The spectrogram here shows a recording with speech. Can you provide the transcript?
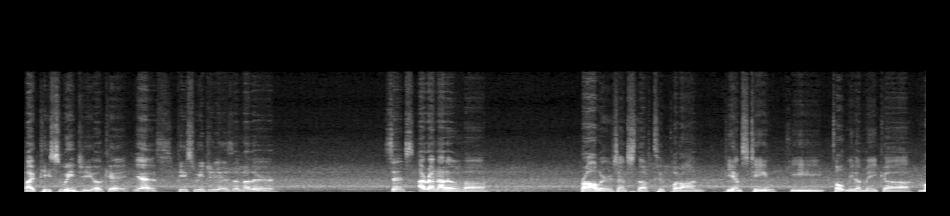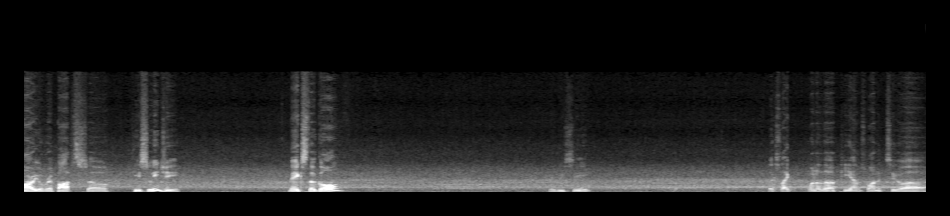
By P-Sweegie. Okay. Yes. P-Sweegie is another... Since I ran out of uh, brawlers and stuff to put on PM's team, he told me to make uh, Mario ripoffs. So P-Sweegie makes the goal. Here we see. Looks like one of the PMs wanted to uh,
